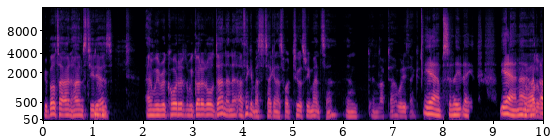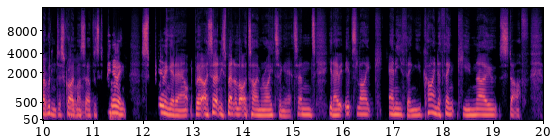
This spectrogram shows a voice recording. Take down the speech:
we built our own home studios. Mm and we recorded and we got it all done. And I think it must have taken us what two or three months, huh? In in lockdown. What do you think? Yeah, absolutely. Yeah, no, I, I, wouldn't describe myself as spewing spewing it out, but I certainly spent a lot of time writing it. And you know, it's like anything; you kind of think you know stuff,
